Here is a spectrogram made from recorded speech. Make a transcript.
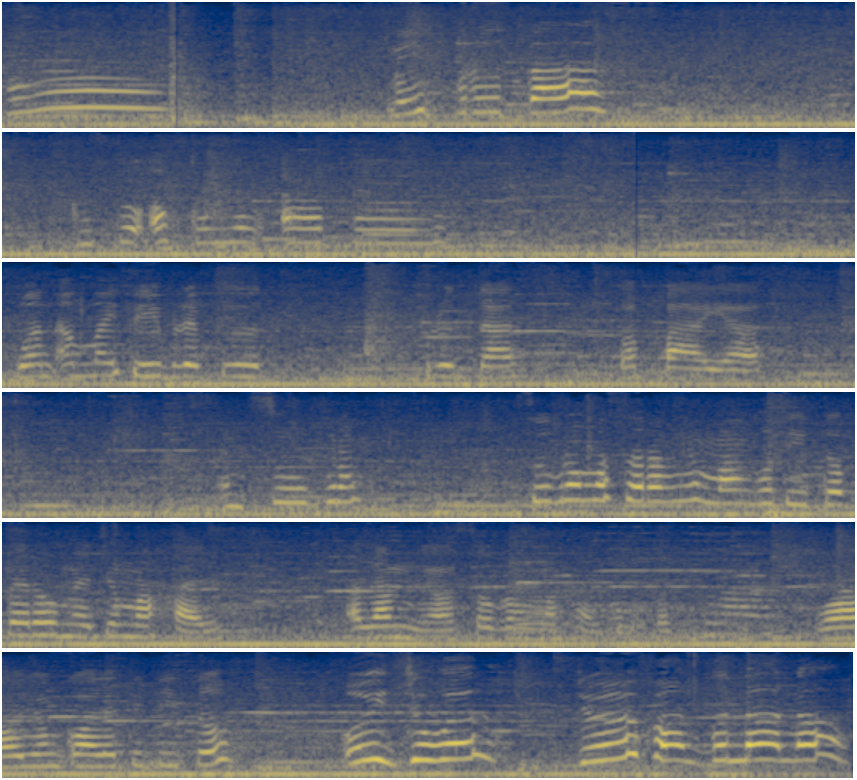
Oh, may prutas. Gusto ako ng apple. One of my favorite fruit, prutas, papaya. And sobrang, sobrang masarap yung mango dito pero medyo mahal. Alam niyo, sobrang mahal dito. Wow, yung quality dito. Uy, Joel! Joel found banana!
